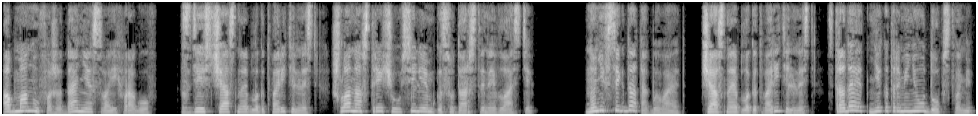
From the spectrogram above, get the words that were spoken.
обманув ожидания своих врагов. Здесь частная благотворительность шла навстречу усилиям государственной власти. Но не всегда так бывает. Частная благотворительность страдает некоторыми неудобствами.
